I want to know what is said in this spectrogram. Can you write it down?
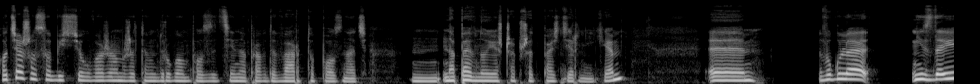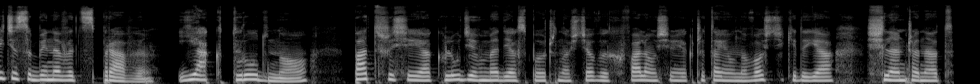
Chociaż osobiście uważam, że tę drugą pozycję naprawdę warto poznać mm, na pewno jeszcze przed październikiem. W ogóle nie zdajecie sobie nawet sprawy, jak trudno patrzy się, jak ludzie w mediach społecznościowych chwalą się, jak czytają nowości, kiedy ja ślęczę nad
